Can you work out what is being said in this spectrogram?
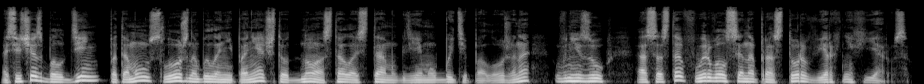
А сейчас был день, потому сложно было не понять, что дно осталось там, где ему быть и положено, внизу, а состав вырвался на простор верхних ярусов.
